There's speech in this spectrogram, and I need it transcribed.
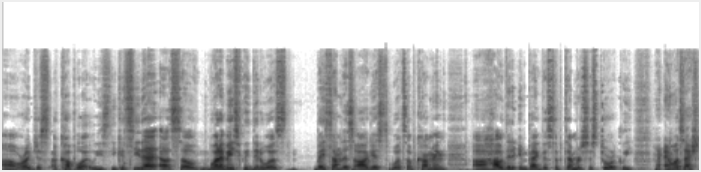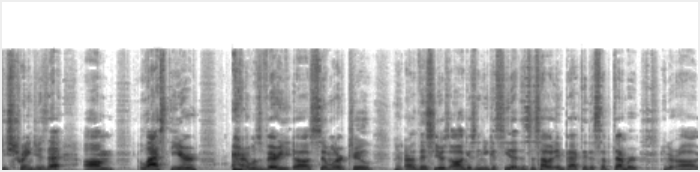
uh, or just a couple at least. You can see that. Uh, so what I basically did was based on this August, what's upcoming, uh, how did it impact the September's historically. And what's actually strange is that um, last year, it was very uh, similar to uh, this year's August, and you can see that this is how it impacted the September. Uh,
